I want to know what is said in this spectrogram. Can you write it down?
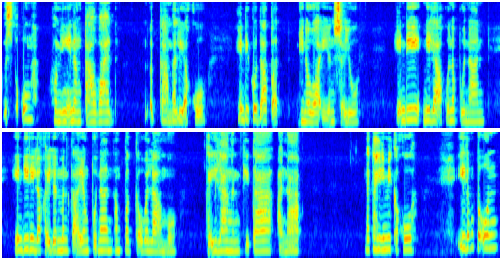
Gusto kong humingi ng tawad. Nagkamali ako. Hindi ko dapat ginawa iyon sa'yo. Hindi nila ako napunan. Hindi nila kailanman kayang punan ang pagkawala mo. Kailangan kita, anak. Natahimik ako. Ilang taon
